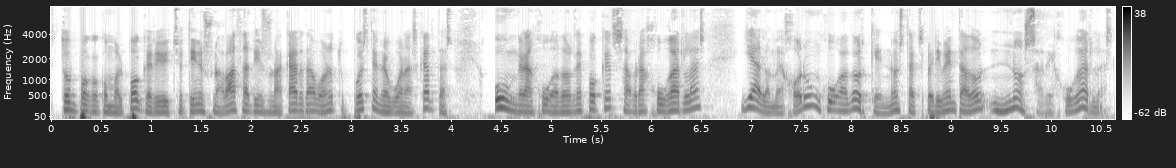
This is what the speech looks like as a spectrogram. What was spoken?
esto un poco como el póker. He dicho, tienes una baza, tienes una carta. Bueno, tú puedes tener buenas cartas. Un gran jugador de póker sabrá jugarlas y a lo mejor un jugador que no está experimentado no sabe jugarlas.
